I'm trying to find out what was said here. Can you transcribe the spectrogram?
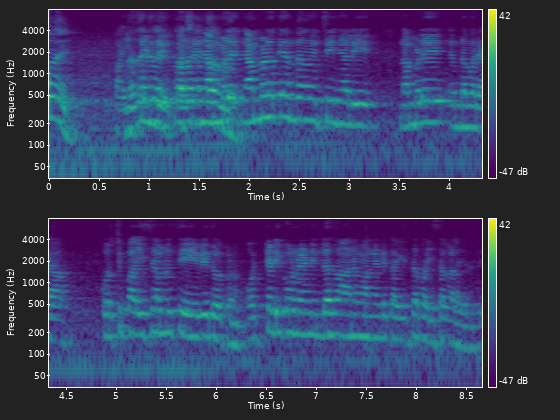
ഉണ്ട്. പക്ഷെ നമ്മൾ നമ്മളൊക്കെ എന്താന്ന് വെച്ച് കഴിഞ്ഞാൽ നമ്മൾ എന്താ പറയാ കുറച്ച് പൈസ നമ്മൾ സേവ് ചെയ്ത് വെക്കണം. ഒറ്റടിക്ക് കൊണ്ടുവേണ്ട ഇല്ല സാധനം വാങ്ങേണ്ട കയ്യത്തെ പൈസ കളയരുത്.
